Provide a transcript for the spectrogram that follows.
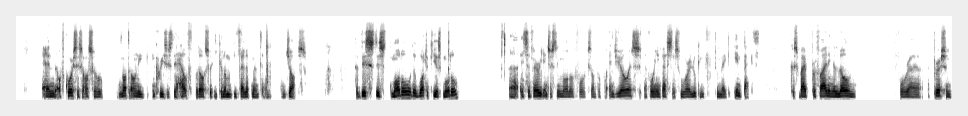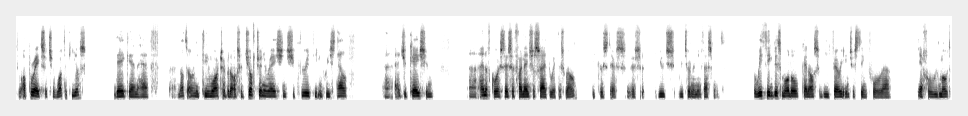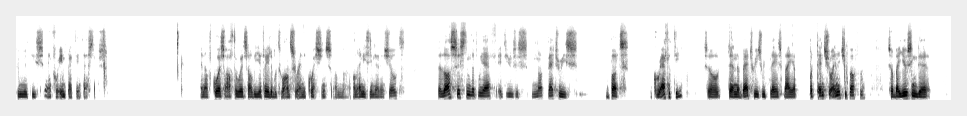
And of course, there's also not only increases the health, but also economic development and, and jobs. So this, this model, the water kiosk model, uh, it's a very interesting model, for example, for NGOs and for investors who are looking to make impact. Because by providing a loan for a, a person to operate such a water kiosk, they can have uh, not only clean water, but also job generation, security, increased health, uh, education. Uh, and of course, there's a financial side to it as well, because there's, there's a huge return on investment. We think this model can also be very interesting for, uh, yeah, for remote communities and for impact investors. And of course, afterwards, I'll be available to answer any questions on, on anything that I showed. The last system that we have, it uses not batteries, but gravity. So then the battery is replaced by a potential energy buffer. So by using the,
